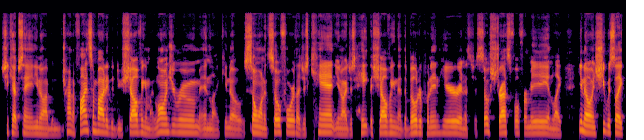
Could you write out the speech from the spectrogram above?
she kept saying, you know, I've been trying to find somebody to do shelving in my laundry room and like, you know, so on and so forth. I just can't, you know, I just hate the shelving that the builder put in here and it's just so stressful for me and like, you know, and she was like,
